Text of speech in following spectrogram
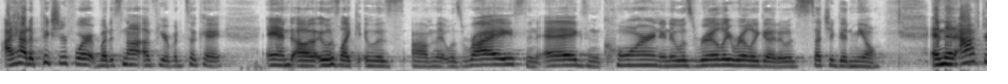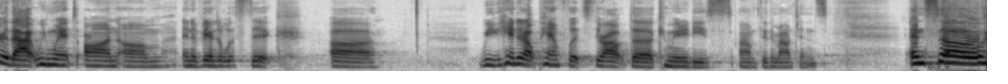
I had a picture for it, but it's not up here, but it's okay. And uh, it was like it was um, it was rice and eggs and corn, and it was really really good. It was such a good meal. And then after that, we went on um, an evangelistic. Uh, we handed out pamphlets throughout the communities um, through the mountains. And so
